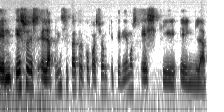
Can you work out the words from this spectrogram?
Em, eso es eh, la principal preocupación que tenemos, es que en la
